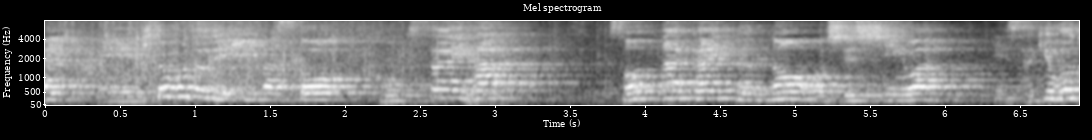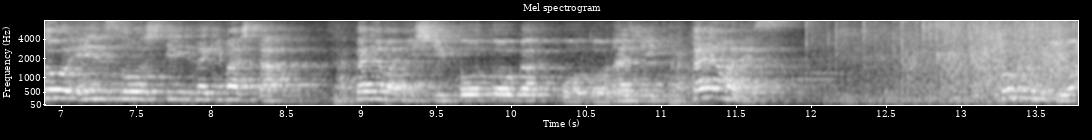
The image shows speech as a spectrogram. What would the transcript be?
はい、えー一言で言いますと国際派そんな海君の出身は先ほど演奏していただきました高山西高等学校と同じ高山です。特技は、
